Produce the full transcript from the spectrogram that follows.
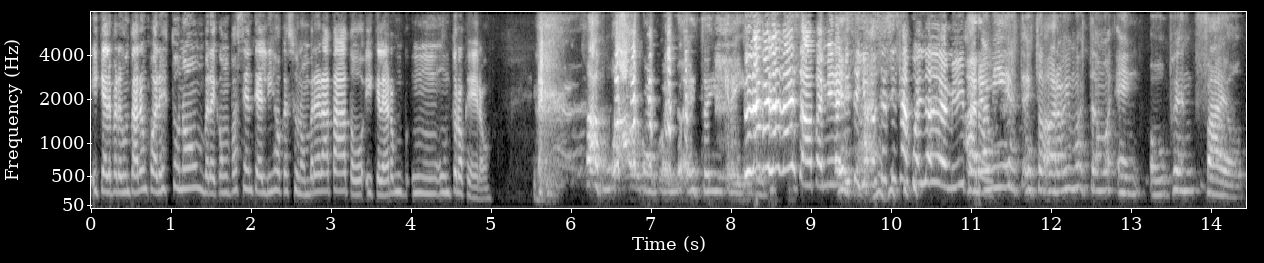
y que le preguntaron cuál es tu nombre como paciente. Él dijo que su nombre era Tato y que él era un, un, troquero. wow, esto increíble. ¿Tú te acuerdas de eso? Pues mira, dice, yo no sé si se acuerda de mí, pero... Ahora, mí, esto, ahora mismo estamos en open file.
